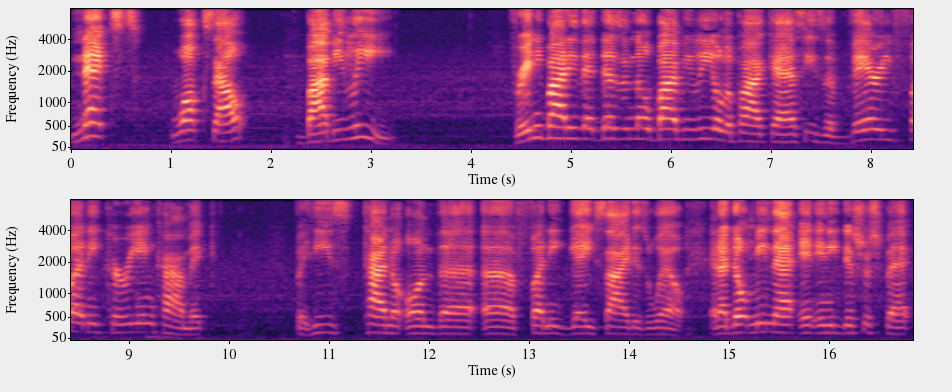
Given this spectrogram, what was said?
Next walks out Bobby Lee. For anybody that doesn't know Bobby Lee on the podcast, he's a very funny Korean comic, but he's kind of on the uh, funny gay side as well. And I don't mean that in any disrespect.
